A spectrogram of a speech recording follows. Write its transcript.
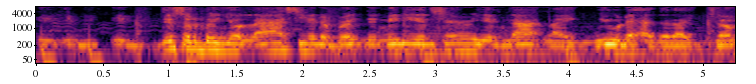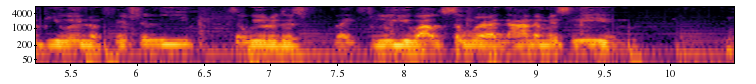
if, if, if this would have been your last year to break the media cherry, if not, like we would have had to like jump you in officially. So we would have just like flew you out somewhere anonymously, and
